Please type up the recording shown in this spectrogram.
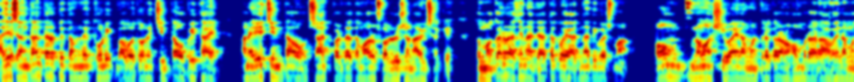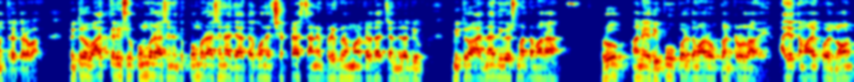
આજે સંતાન તરફથી તમને થોડીક બાબતોની ચિંતા ઊભી થાય અને એ ચિંતાઓ સાંજ પડતા તમારું સોલ્યુશન આવી શકે. તો મકર રાશિના જાતકોએ આજના દિવસમાં ઓમ નમઃ શિવાયના મંત્ર કરવા હોમ રાહવેના મંત્ર કરવા. મિત્રો, વાત કરીશું કુંભ રાશિની. તો કુંભ રાશિના જાતકોને છઠ્ઠા સ્થાને પરિભ્રમણ કરતા ચંદ્રદેવ મિત્રો, આજના દિવસમાં તમારા રોગ અને રીપુ ઉપર તમારો કંટ્રોલ આવે. આજે તમારે કોઈ લોન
